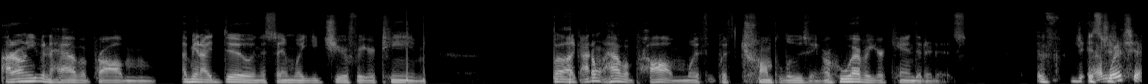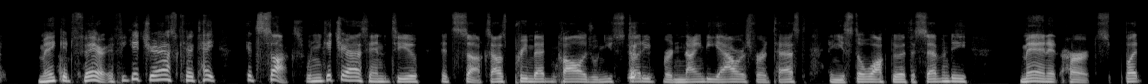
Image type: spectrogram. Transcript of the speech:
I don't even have a problem. I mean, I do in the same way you cheer for your team. But like I don't have a problem with with Trump losing or whoever your candidate is. If it's I'm just, with you. Make it fair. If you get your ass kicked, hey, it sucks. When you get your ass handed to you, it sucks. I was pre med in college. When you studied for 90 hours for a test and you still walked away with a 70, man, it hurts. But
